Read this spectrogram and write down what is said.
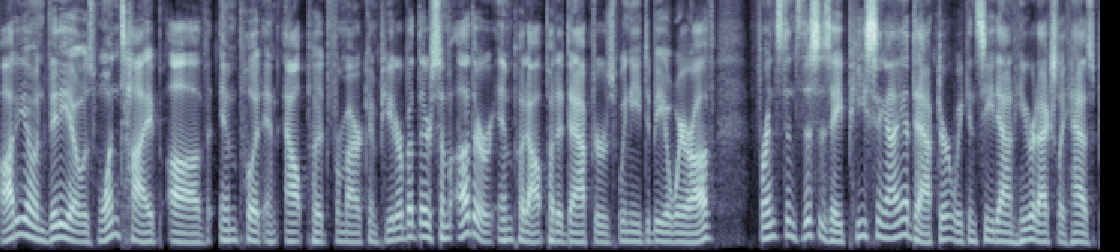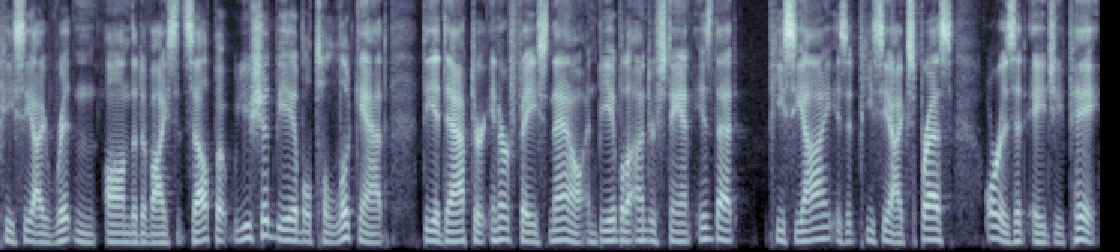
Audio and video is one type of input and output from our computer, but there's some other input output adapters we need to be aware of. For instance, this is a PCI adapter. We can see down here it actually has PCI written on the device itself, but you should be able to look at the adapter interface now and be able to understand is that PCI, is it PCI Express, or is it AGP?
